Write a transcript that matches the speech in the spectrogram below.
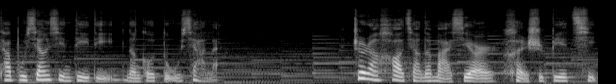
他不相信弟弟能够读下来。”这让好强的马歇尔很是憋气。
